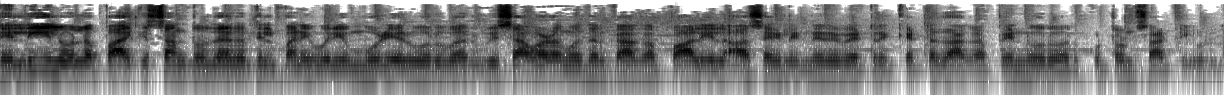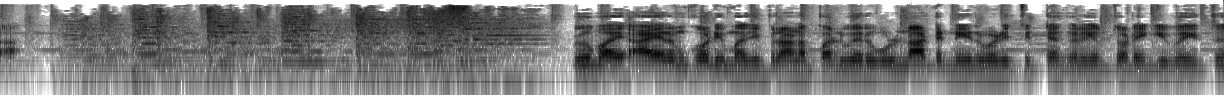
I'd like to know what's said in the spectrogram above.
டெல்லியில் உள்ள பாகிஸ்தான் தூதரகத்தில் பணிபுரியும் ஊழியர் ஒருவர் விசா வழங்குவதற்காக பாலியல் ஆசைகளை நிறைவேற்ற கேட்டதாக பெண் ஒருவர் குற்றம் சாட்டியுள்ளார். ரூபாய் ஆயிரம் கோடி மதிப்பிலான பல்வேறு உள்நாட்டு நீர்வழி திட்டங்களையும் தொடங்கி வைத்து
